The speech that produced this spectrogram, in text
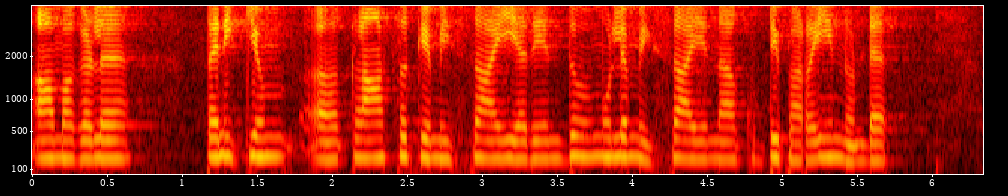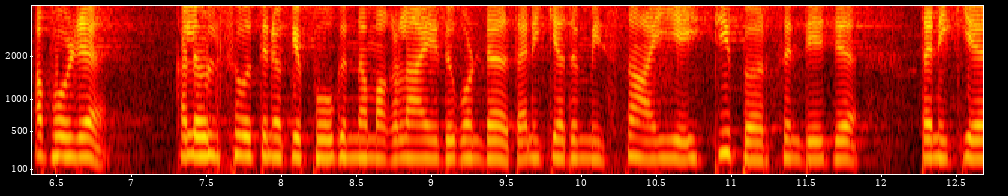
ആ മകൾ തനിക്കും ക്ലാസ്സൊക്കെ മിസ്സായി അത് എന്തു മൂലം മിസ്സായി എന്ന് ആ കുട്ടി പറയുന്നുണ്ട്. അപ്പോൾ കലോത്സവത്തിനൊക്കെ പോകുന്ന മകളായതുകൊണ്ട് തനിക്കത് മിസ്സായി. എയ്റ്റി പെർസെന്റേജ് തനിക്ക്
